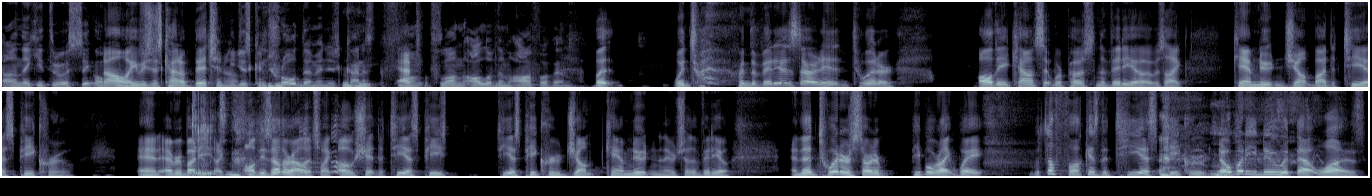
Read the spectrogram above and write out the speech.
I don't think he threw a single. No, he was just kind of bitching them. He just controlled them and just kind of flung, flung all of them off of him. But when tw- when the video started hitting Twitter, all the accounts that were posting the video, it was like Cam Newton jumped by the TSP crew, and everybody like all these other outlets were like, oh shit, the TSP TSP crew jumped Cam Newton, and they would show the video, and then Twitter started. People were like, wait. What the fuck is the TSP crew? Nobody knew what that was.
